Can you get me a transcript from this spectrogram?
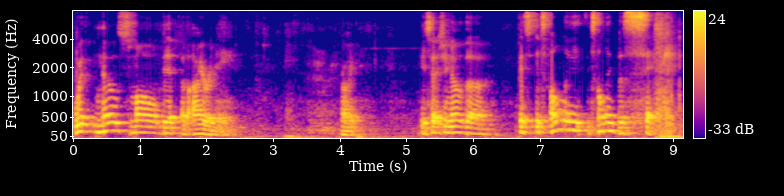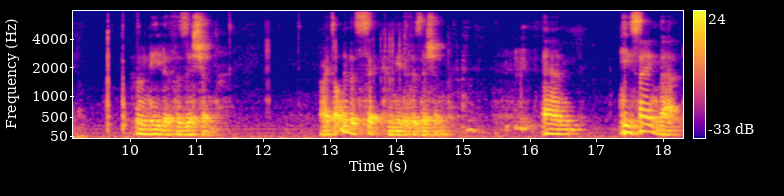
with no small bit of irony, right? He says, you know, the it's it's only it's only the sick who need a physician. Right? It's only the sick who need a physician. And he's saying that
